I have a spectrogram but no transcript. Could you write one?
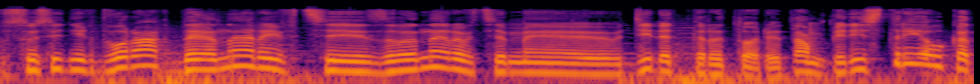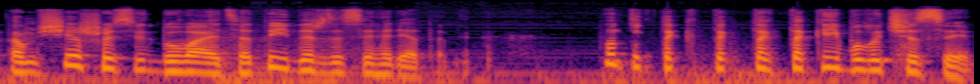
В сусідніх дворах ДНРівці з ЛНРівцями ділять територію. Там перестрілка, там ще щось відбувається, а ти йдеш за сигаретами. Ну, так, так, так, так, такі були часи.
